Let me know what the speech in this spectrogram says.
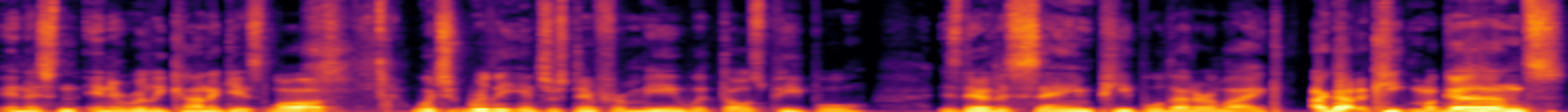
and it's and it really kind of gets lost. What's really interesting for me with those people is they're the same people that are like, I got to keep my guns.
